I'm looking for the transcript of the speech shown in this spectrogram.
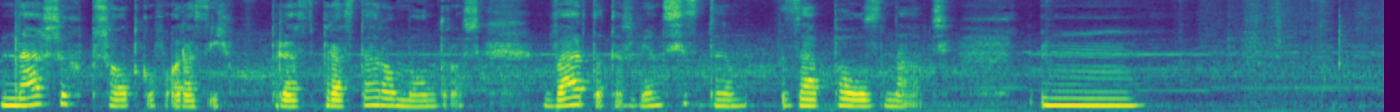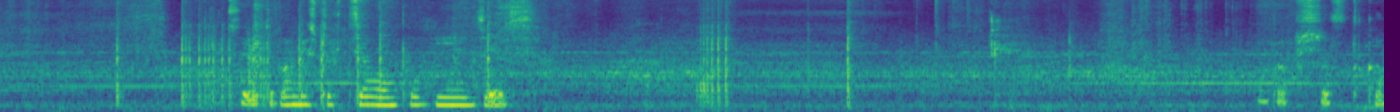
naszych przodków oraz ich pras, prastarą mądrość. Warto też więc się z tym zapoznać. Mm. Co ja tu Wam jeszcze chciałam powiedzieć? Chyba wszystko.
